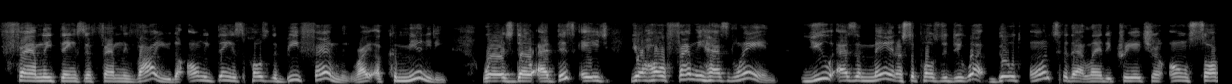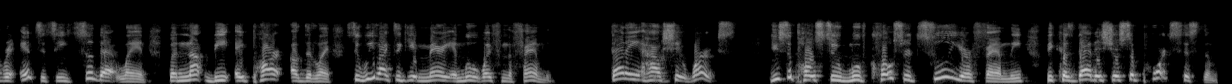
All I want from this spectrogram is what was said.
family things and family value. The only thing is supposed to be family, right? A community. Whereas though at this age, your whole family has land. You as a man are supposed to do what? Build onto that land to create your own sovereign entity to that land, but not be a part of the land. See, we like to get married and move away from the family. That ain't how shit works. You're supposed to move closer to your family because that is your support system.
